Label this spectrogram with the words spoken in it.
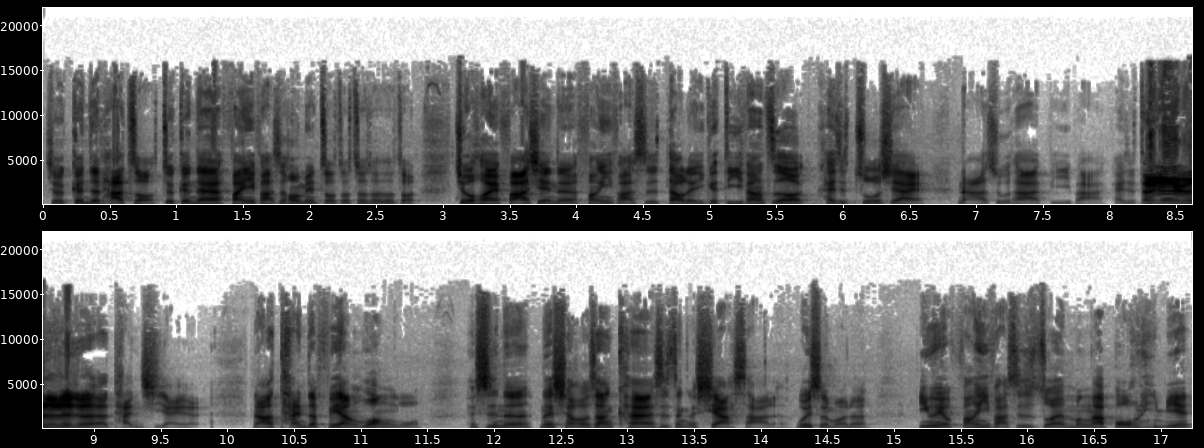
就跟着他走，就跟在方一法师后面走走走走走走。就后来发现呢，方一法师到了一个地方之后，开始坐下来，拿出他的琵琶，开始哒哒哒哒哒弹起来了，然后弹得非常忘我。可是呢，那小和尚看来是整个吓傻了，为什么呢？因为方一法师是坐在蒙阿波里面，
